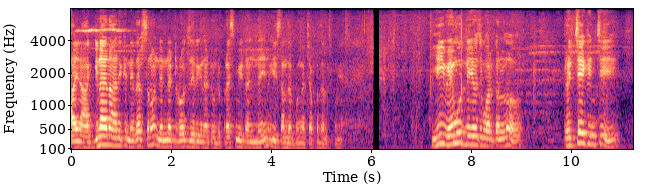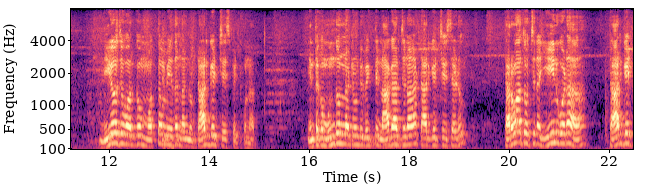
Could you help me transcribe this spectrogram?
ఆయన అజ్ఞానానికి నిదర్శనం. నిన్నటి రోజు జరిగినటువంటి ప్రెస్ మీట్ అని నేను ఈ సందర్భంగా చెప్పదలుచుకున్నాను ఈ వేమూరు నియోజకవర్గంలో ప్రత్యేకించి నియోజకవర్గం మొత్తం మీద నన్ను టార్గెట్ చేసి పెట్టుకున్నారు. ఇంతకు ముందు ఉన్నటువంటి వ్యక్తి నాగార్జున టార్గెట్ చేశాడు. తర్వాత వచ్చిన ఈయన కూడా టార్గెట్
